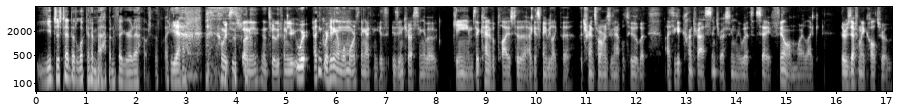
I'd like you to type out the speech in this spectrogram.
you just had to look at a map and figure it out like Yeah, which is funny. That's really funny. We're, I think we're hitting on one more thing. I think is is interesting about games. It kind of applies to the, I guess maybe like the the Transformers example too. But I think it contrasts interestingly with say film, where like there is definitely a culture of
